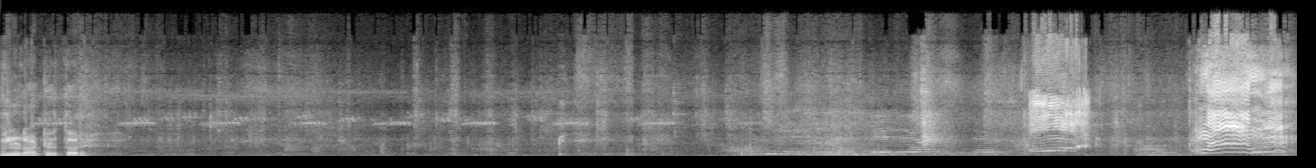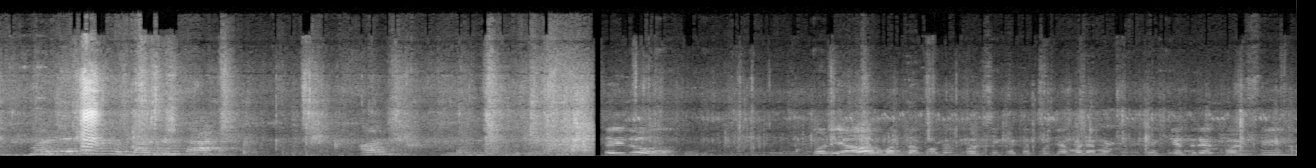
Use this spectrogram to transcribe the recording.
ಅಲ್ಲಿ ನೋಡಿ ಆಟ ಆಡ್ತವ್ರೆ ನೋಡಿ ಯಾವ ಮಂತ್ರ ಕೊಟ್ಟರು ತುಳಸಿ ಕಟ್ಟೆ ಪೂಜೆ ಮಾಡೇ ಮಾಡ್ತಾರೆ. ಯಾಕೆಂದ್ರೆ ತುಳಸಿ ಇಲ್ಲ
